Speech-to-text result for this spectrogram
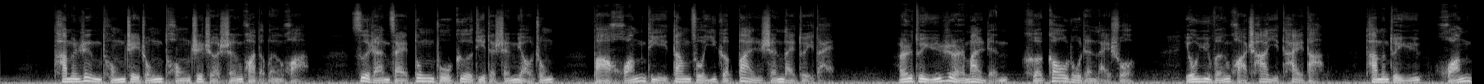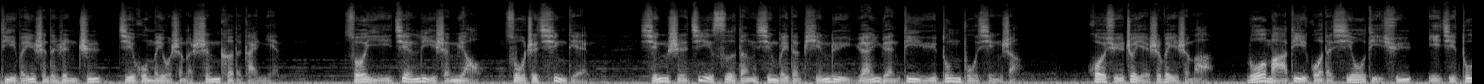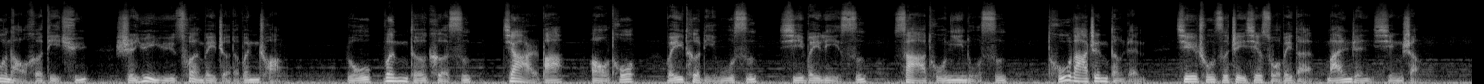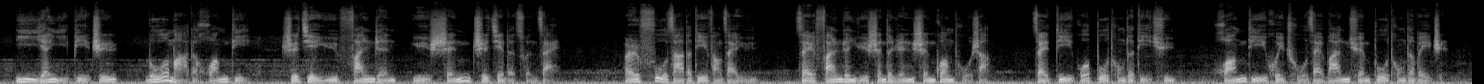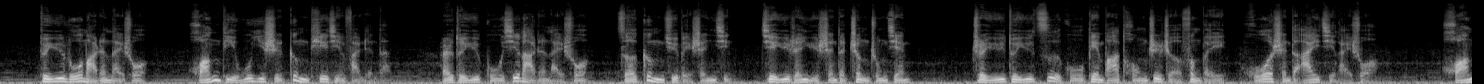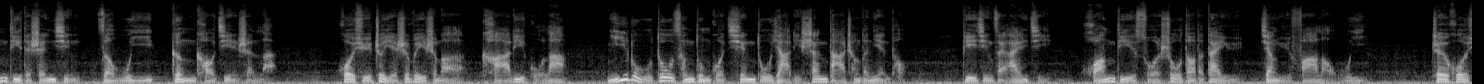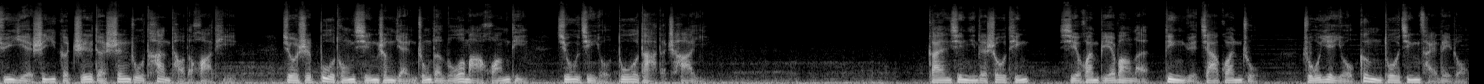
他们认同这种统治者神话的文化，自然在东部各地的神庙中把皇帝当做一个半神来对待。而对于日耳曼人和高卢人来说，由于文化差异太大，他们对于皇帝为神的认知几乎没有什么深刻的概念，所以建立神庙、组织庆典、行使祭祀等行为的频率远远低于东部行省。或许这也是为什么罗马帝国的西欧地区以及多瑙河地区是孕育篡位者的温床，如温德克斯、加尔巴、奥托、维特里乌斯、西维利斯、萨图尼努斯、图拉真等人。皆出自这些所谓的蛮人行省，一言以蔽之，罗马的皇帝是介于凡人与神之间的存在，而复杂的地方在于，在凡人与神的人神光谱上，在帝国不同的地区，皇帝会处在完全不同的位置。对于罗马人来说，皇帝无疑是更贴近凡人的；而对于古希腊人来说，则更具备神性，介于人与神的正中间。至于对于自古便把统治者奉为活神的埃及来说，皇帝的神性则无疑更靠近神了。或许这也是为什么卡利古拉、尼禄都曾动过迁都亚历山大城的念头。毕竟在埃及，皇帝所受到的待遇将与法老无异。这或许也是一个值得深入探讨的话题，就是不同行省眼中的罗马皇帝究竟有多大的差异。感谢您的收听，喜欢别忘了订阅加关注，主页有更多精彩内容。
